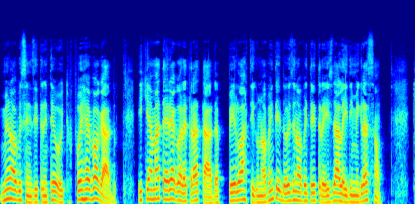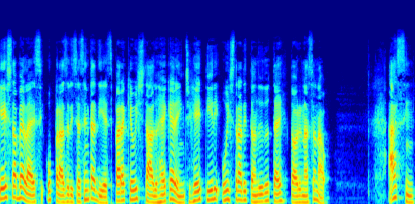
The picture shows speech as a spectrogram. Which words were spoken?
1938 foi revogado e que a matéria agora é tratada pelo artigo 92 e 93 da Lei de Imigração que estabelece o prazo de 60 dias para que o Estado requerente retire o extraditando do território nacional. Assim,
